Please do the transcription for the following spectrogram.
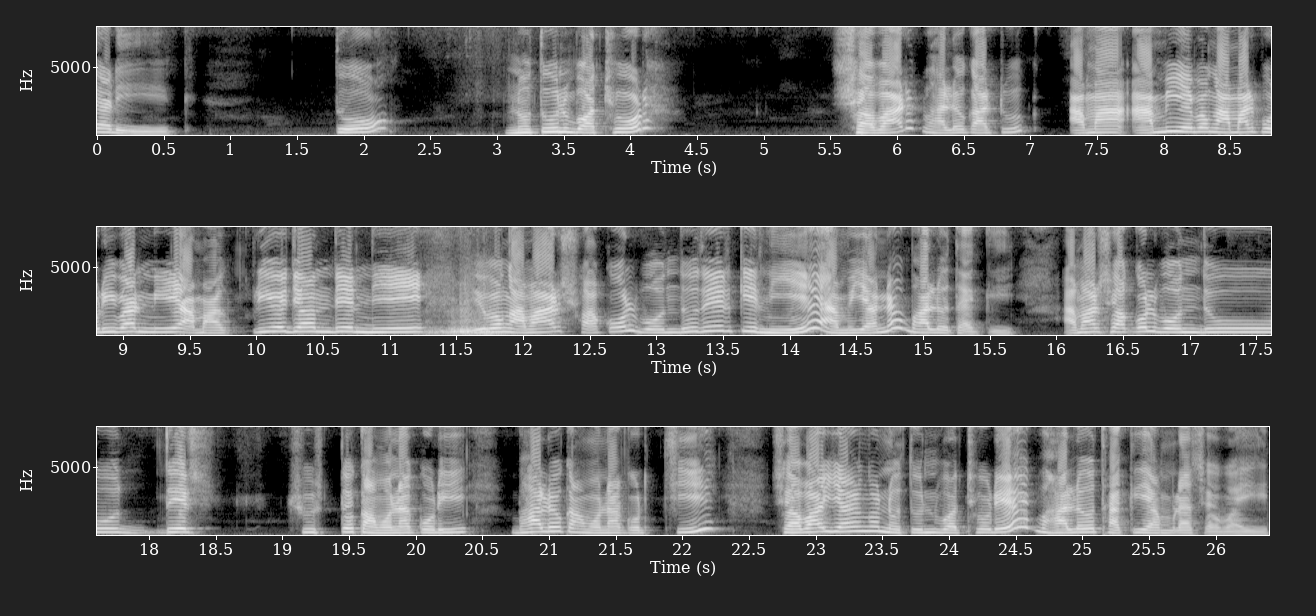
তারিখ। তো নতুন বছর সবার ভালো কাটুক আমা, আমি এবং আমার পরিবার নিয়ে, আমার প্রিয়জনদের নিয়ে এবং আমার সকল বন্ধুদেরকে নিয়ে আমি যেন ভালো থাকি। আমার সকল বন্ধুদের সুস্থ কামনা করি, ভালো কামনা করছি। সবাই যেন নতুন বছরে ভালো থাকি আমরা সবাই।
